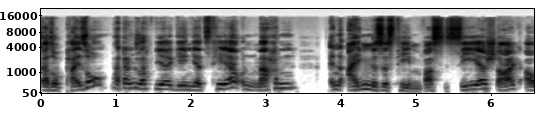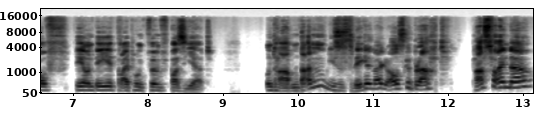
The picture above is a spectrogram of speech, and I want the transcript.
also Paizo hat dann gesagt, wir gehen jetzt her und machen ein eigenes System, was sehr stark auf D&D 3.5 basiert. Und haben dann dieses Regelwerk rausgebracht, Pathfinder,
